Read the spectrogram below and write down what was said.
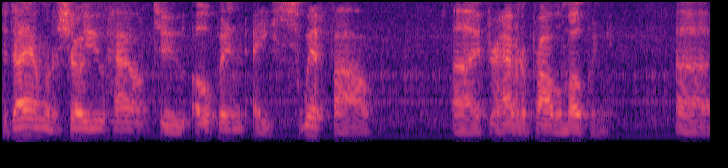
Today I'm going to show you how to open a SWF file uh, if you're having a problem opening it. Uh,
